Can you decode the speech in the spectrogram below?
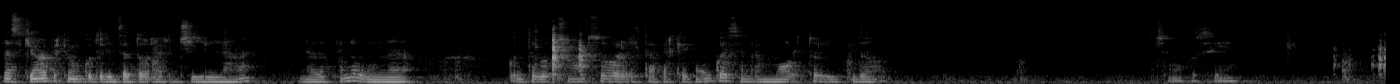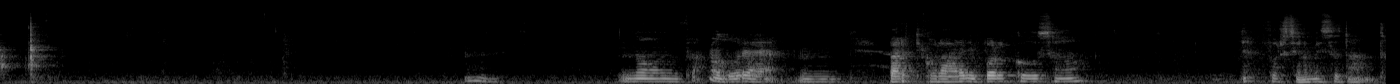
la schiuma perché comunque ho utilizzato l'argilla ne vado a prendere un contagocce non so in realtà perché comunque sembra molto liquido. Facciamo così. Mm. Non fa un odore mm, particolare di qualcosa? Forse ne ho messo tanto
